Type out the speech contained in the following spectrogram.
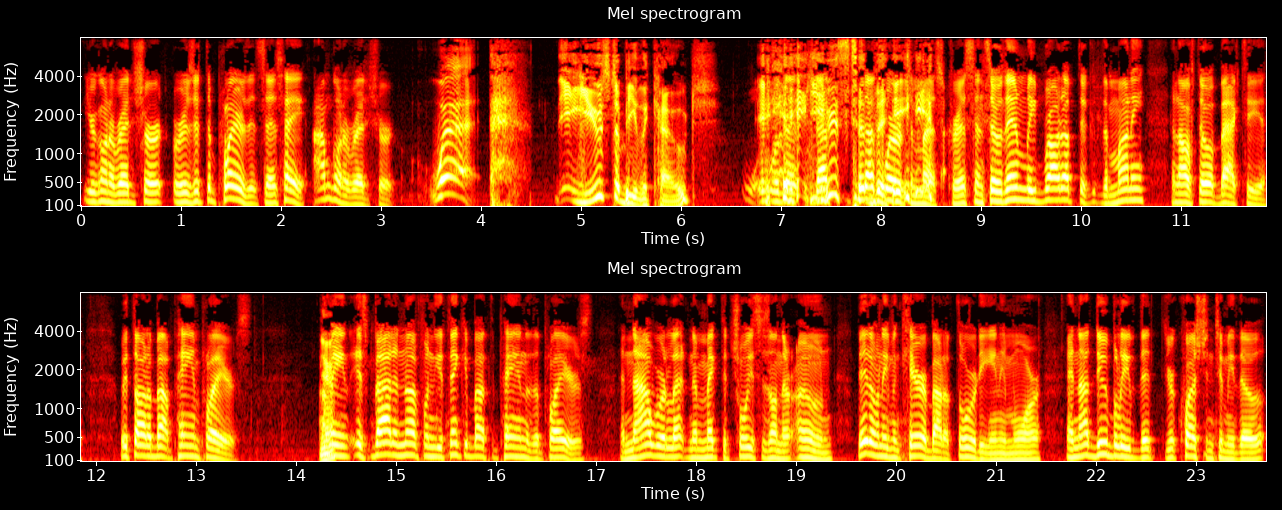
you're going to redshirt, or is it the player that says, "Hey, I'm going to red shirt"? Well, it used to be the coach. Well, that- it that's, used to that's be. where it's a mess, Chris. And so then we brought up the the money, and I'll throw it back to you. We thought about paying players. Yeah. I mean, it's bad enough when you think about the paying of the players, and now we're letting them make the choices on their own. They don't even care about authority anymore. And I do believe that your question to me, though,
